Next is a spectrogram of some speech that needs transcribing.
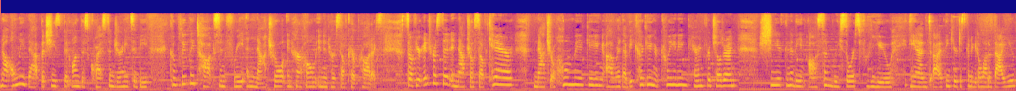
Not only that, but she's been on this quest and journey to be completely toxin free and natural in her home and in her self-care products. So if you're interested in natural self-care, natural homemaking, uh, whether that be cooking or cleaning, caring for children, she is gonna be an awesome resource for you. And uh, I think you're just gonna get a lot of value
